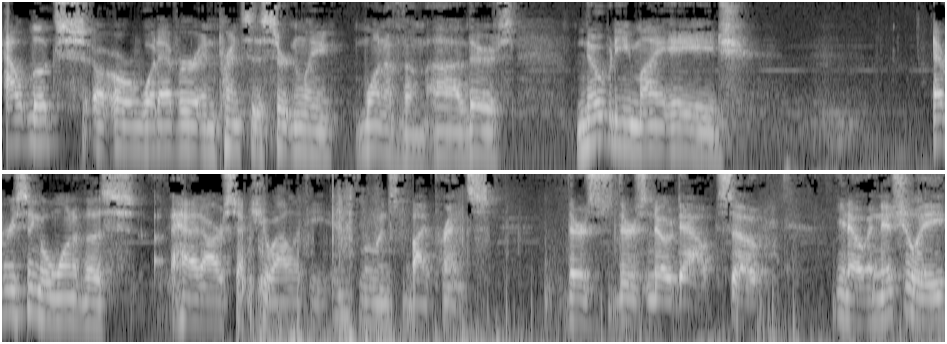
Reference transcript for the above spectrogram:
outlooks or, or, whatever, and Prince is certainly one of them. Uh, there's nobody my age every single one of us had our sexuality influenced by Prince. There's there's no doubt. So, you know, initially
